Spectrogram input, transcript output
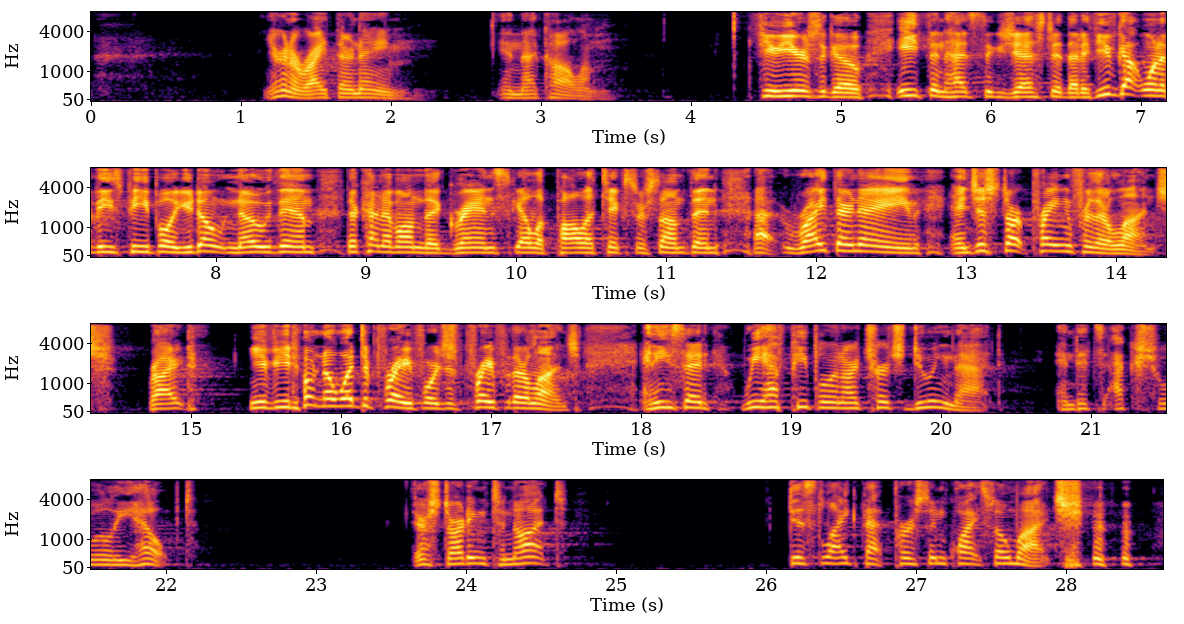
You're going to write their name in that column. A few years ago, Ethan had suggested that if you've got one of these people, you don't know them, they're kind of on the grand scale of politics or something, uh, write their name and just start praying for their lunch, right? If you don't know what to pray for, just pray for their lunch. And he said, We have people in our church doing that, and it's actually helped. They're starting to not dislike that person quite so much.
